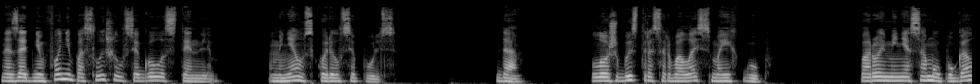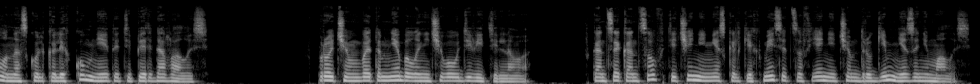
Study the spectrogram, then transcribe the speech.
На заднем фоне послышался голос Стэнли. У меня ускорился пульс. Да, ложь быстро сорвалась с моих губ. Порой меня саму пугало, насколько легко мне это теперь давалось. Впрочем, в этом не было ничего удивительного. В конце концов, в течение нескольких месяцев я ничем другим не занималась.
